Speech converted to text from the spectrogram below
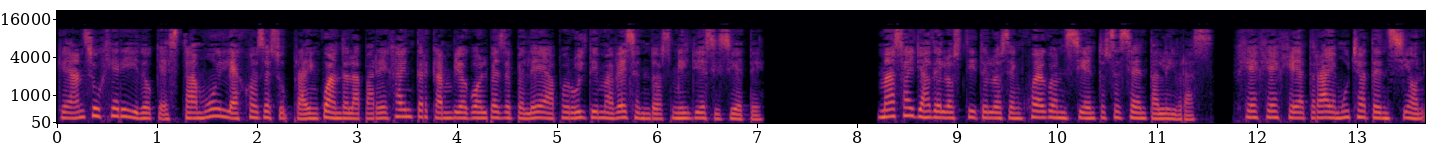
que han sugerido que está muy lejos de su prime cuando la pareja intercambió golpes de pelea por última vez en 2017. Más allá de los títulos en juego en 160 libras, GGG atrae mucha atención,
